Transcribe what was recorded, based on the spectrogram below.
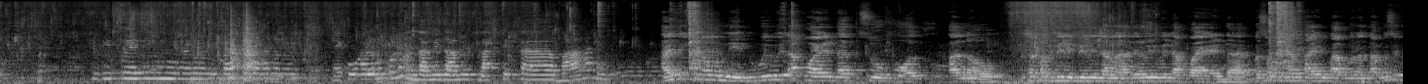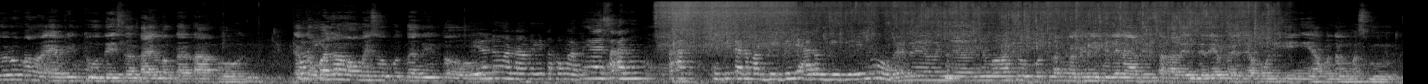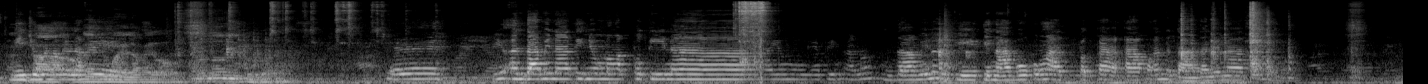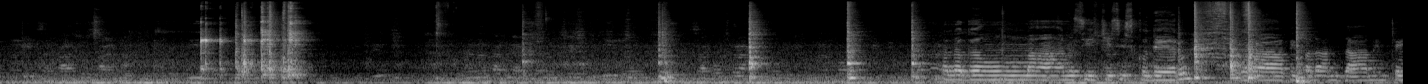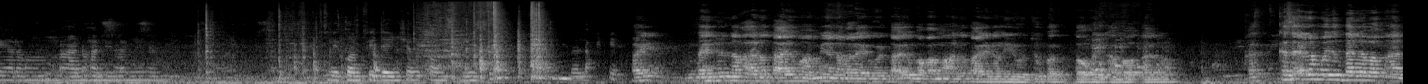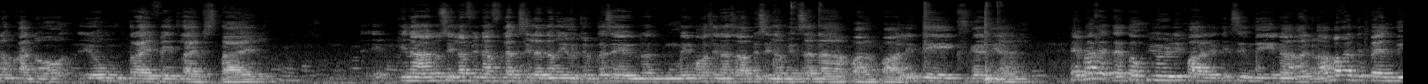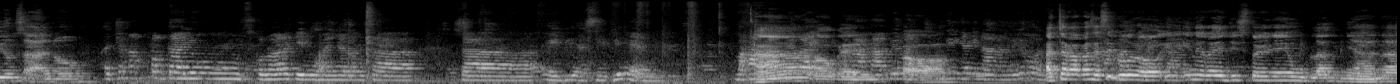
Hindi pwedeng ano, basta lang ano. Eh kung alam ko lang, ang dami-dami plastic sa bahay. I think no need. We will acquire that supot. Ano, sa pagbili-bili lang natin, we will acquire that. Basta huwag lang tayong tapon ng tapon. Siguro mga every 2 days lang tayo magtatapon. Ito pa lang, oh, may supot na dito. Oh. Ayun na nga, nakita ko nga. Eh, sa anong, saan, hindi ka naman bibili, anong bibili mo? Pwede naman yan. Yung mga supot lang na binibili natin sa kalendarya, pwede ako hihingi ako ng mas... Medyo ah, malaki-laki. Medyo malaki, oh. So, no need to ba? Eh, yung ang dami natin yung mga puti na yung ano, ang dami na. Tinago ko nga at pagkakakuan, nadadali natin. eh. Talagang maano si Chis Escudero. Grabe pala, ang daming perang maanuhan nila niyan. May confidential funds din siya. Lalaki. Ay, medyo naka-ano tayo mami, naka-record tayo, baka maano tayo ng YouTube pag talking about ano. Ka- Kasi alam mo yung dalawang anong kano, yung tri-faith lifestyle, inaano sila, pina-flag sila ng YouTube kasi nag- may mga sinasabi sila minsan na parang politics, ganyan. Eh bakit ito purely politics, hindi na ano? Ah, baka depende yun sa ano. At saka pagka yung, kunwari, kinuha niya lang sa sa ABS-CBN, makaka-copyright, Ah, okay. makaka-copyright, Oo. hindi niya inaano yun. At saka kasi siguro, in- in-register niya yung vlog niya na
